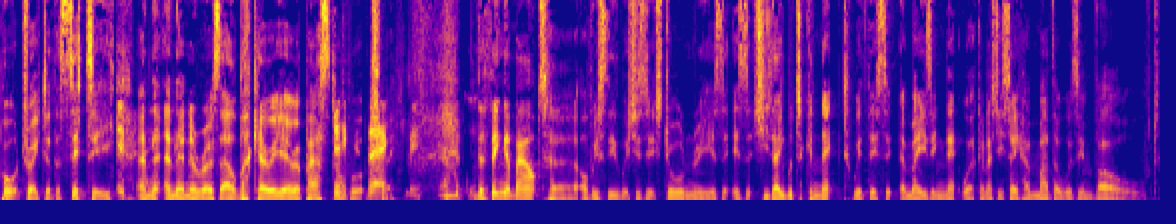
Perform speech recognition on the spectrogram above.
portrait of the city exactly. and, and then a Rosalba Carriera pastel portrait. exactly. portrait. the thing about her, obviously, which is extraordinary, is, is that she's able to connect with this amazing network. And as you say, her mother was involved.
